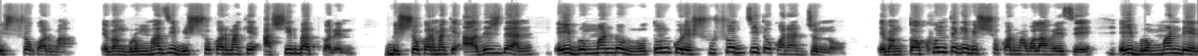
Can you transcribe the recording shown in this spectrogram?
বিশ্বকর্মা এবং ব্রহ্মাজি বিশ্বকর্মাকে আশীর্বাদ করেন। বিশ্বকর্মাকে আদেশ দেন এই ব্রহ্মাণ্ড নতুন করে সুসজ্জিত করার জন্য। এবং তখন থেকে বিশ্বকর্মা বলা হয়েছে, এই ব্রহ্মাণ্ডের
